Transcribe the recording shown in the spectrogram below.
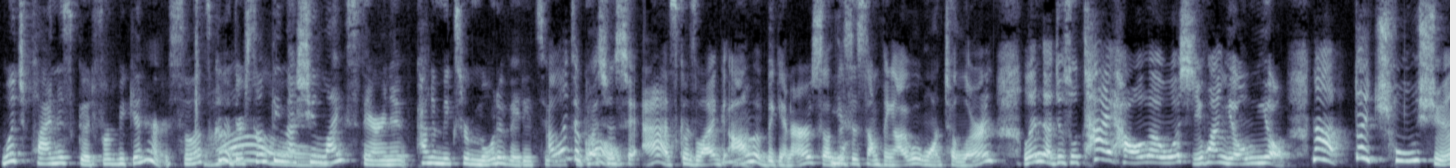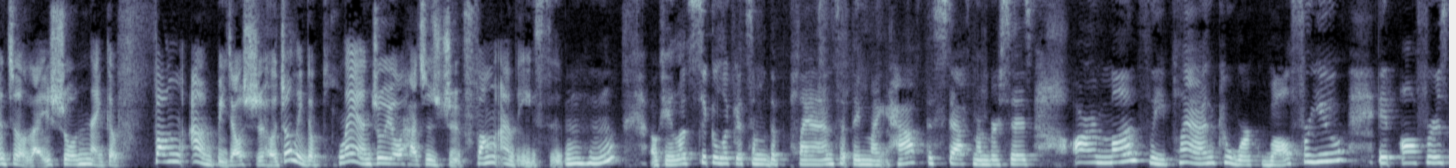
Which plan is good for beginners? So that's wow. good. There's something that she likes there and it kind of makes her motivated to. I like to the go. questions to ask because like yeah. I'm a beginner, so this yeah. is something I would want to learn. Linda 就说太好了，我喜欢游泳。那对初学者来说，哪个方案比较适合。这里的 plan 注意哦，它是指方案的意思。嗯哼。Okay, let's take a look at some of the plans that they might have. The staff member says, "Our monthly plan could work well for you. It offers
